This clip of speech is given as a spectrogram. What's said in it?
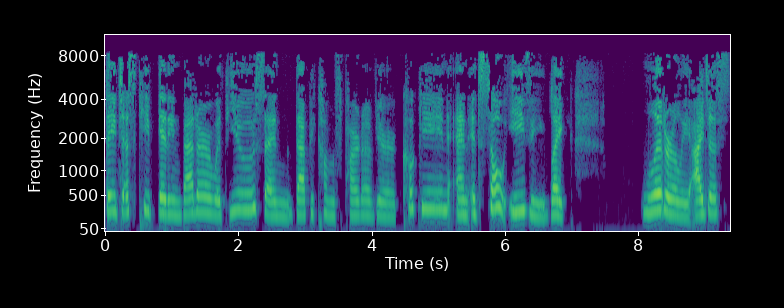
they just keep getting better with use and that becomes part of your cooking and it's so easy. Like literally I just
